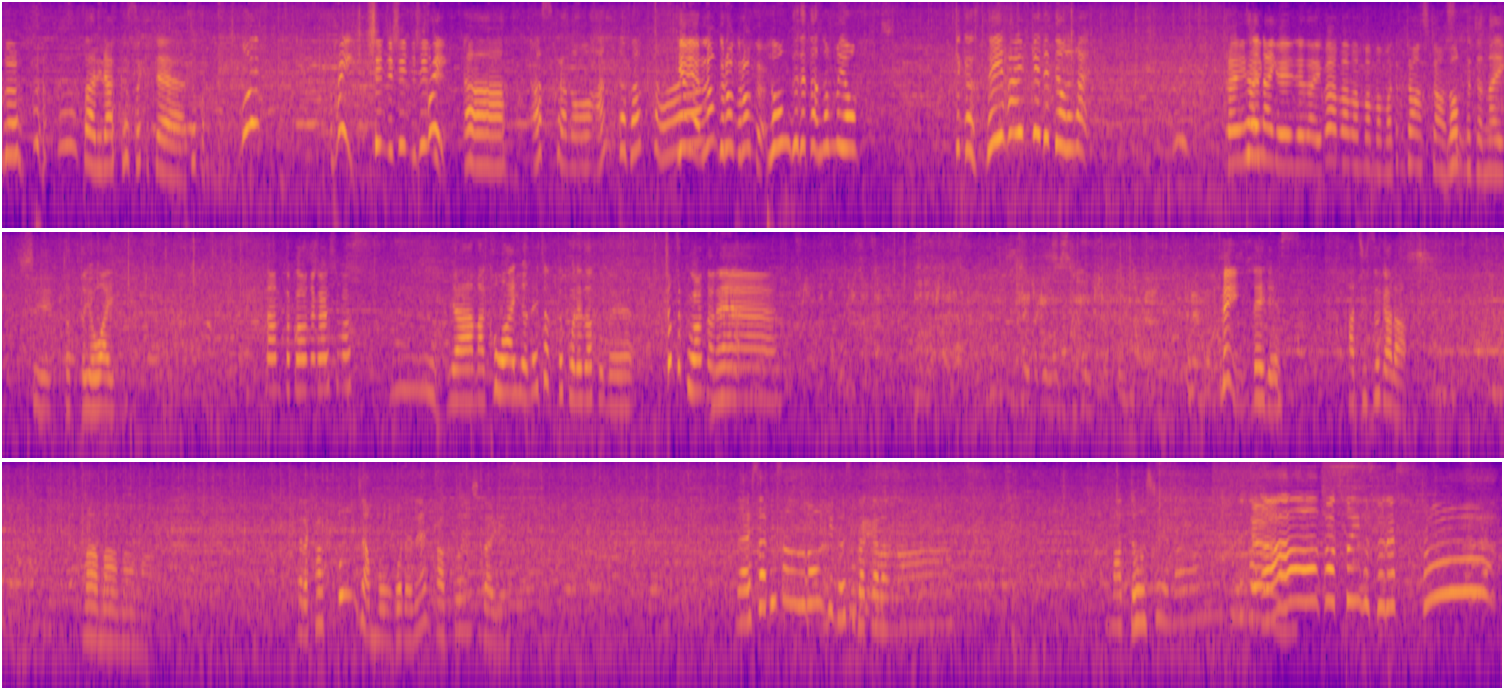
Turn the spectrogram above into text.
さあリラックスきてちょっとはい。シンジシンジシンジ、い、あーアスカのあんたばっか。やいやロングロングロング。ロングで頼むよ。てか礼拝系出てお願い。大背景じゃない。まあまあまあまあまあまあ。でもチャンスチャンス。ロングじゃないしちょっと弱い。なんとかお願いしますいやーまあ怖いよねちょっとこれだとね。ちょっと不安だね。ね。レイ。レイです。八図柄。まあまあまあまあ。ただカットインじゃんもうこれね。カットイン次第です。いや久々のロンギですだからな待ってほしいなあーカットイン普通です。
